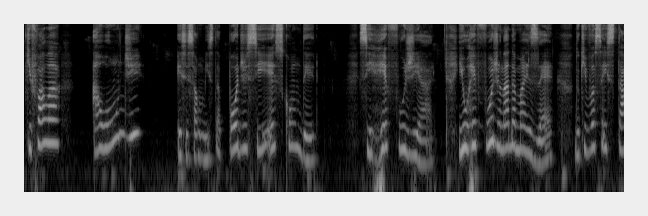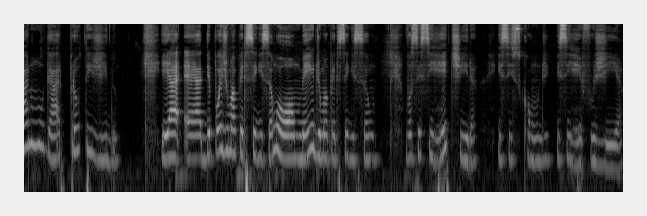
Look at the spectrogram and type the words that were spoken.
que fala aonde esse salmista pôde se esconder, se refugiar. E o refúgio nada mais é do que você estar num lugar protegido. E é, depois de uma perseguição, ou ao meio de uma perseguição, você se retira e se esconde e se refugia.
